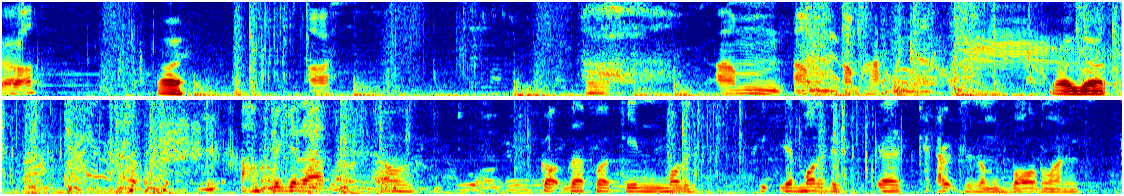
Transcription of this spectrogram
What? hi. Hi. I'm I'm I'm happy now. Why is that? I figured out. I've got the fucking modded, the modded uh, characters on Borderlands.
